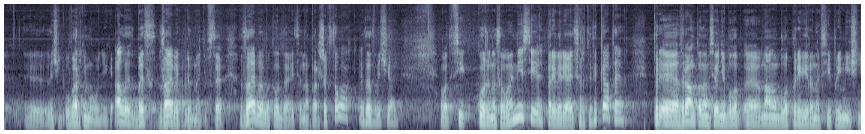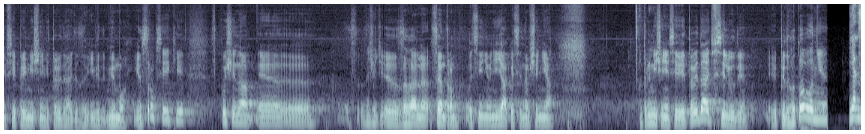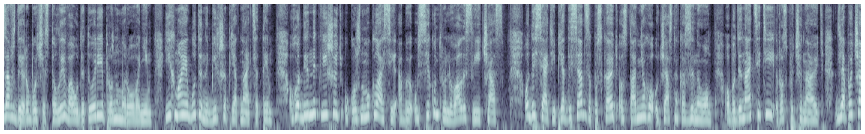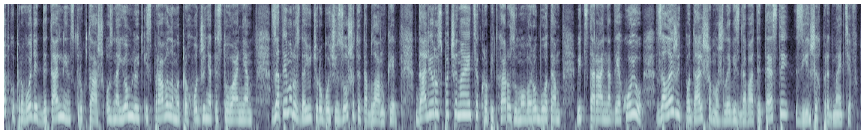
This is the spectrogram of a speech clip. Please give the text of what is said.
значить, у верхньому одязі, але без зайвих предметів. Все зайве викладається на перших столах, як зазвичай. От, всі, кожен на своєму місці, перевіряють сертифікати. Е, Зранку нам сьогодні було, е, нами було перевірено всі приміщення, всі приміщення відповідають від вимог інструкцій, які спущено значить, загально центром оцінювання якості навчання. Приміщення всі відповідають, всі люди підготовлені, Як завжди, робочі столи в аудиторії пронумеровані. Їх має бути не більше 15. Годинник вішають у кожному класі, аби усі контролювали свій час. О 10.50 запускають останнього учасника ЗНО. Об 11.00 розпочинають. Для початку проводять детальний інструктаж, ознайомлюють із правилами проходження тестування. Затим роздають робочі зошити та бланки. Далі розпочинається кропітка розумова робота, від старань над якою залежить подальша можливість давати тести з інших предметів.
